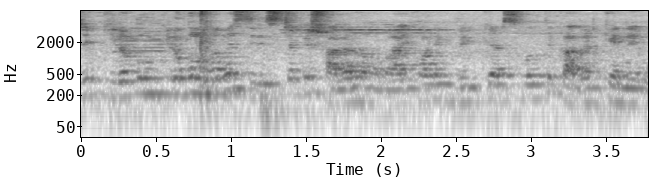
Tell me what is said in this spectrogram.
যে কীরকম কীরকম ভাবে সিরিজটাকে সাজানো হবে আইকনিক বিগ ক্যাটস বলতে কাদেরকে নেব।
